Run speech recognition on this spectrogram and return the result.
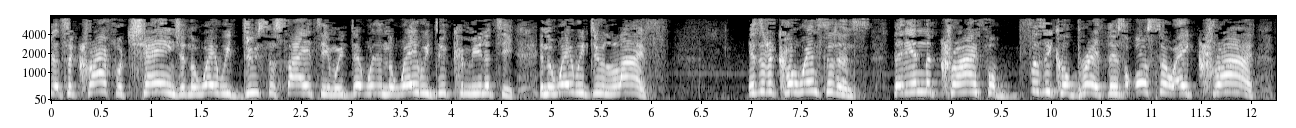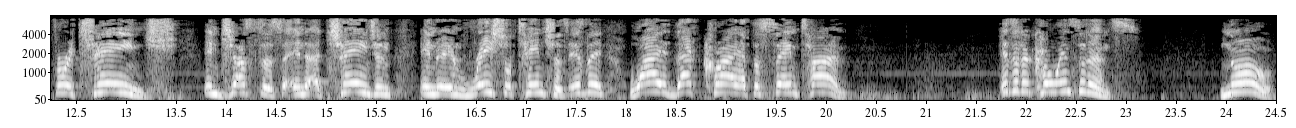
it's a cry for change in the way we do society and we do, in the way we do community, in the way we do life. Is it a coincidence that in the cry for physical breath, there's also a cry for a change in justice and a change in, in, in racial tensions? Is it, why that cry at the same time? Is it a coincidence? No.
